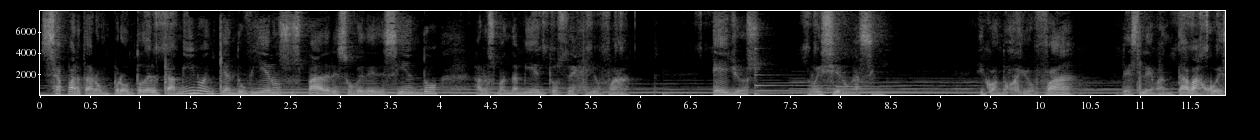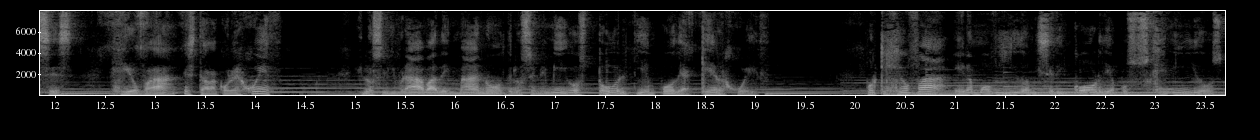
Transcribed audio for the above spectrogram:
Se apartaron pronto del camino en que anduvieron sus padres obedeciendo a los mandamientos de Jehová. Ellos no hicieron así. Y cuando Jehová les levantaba jueces, Jehová estaba con el juez y los libraba de mano de los enemigos todo el tiempo de aquel juez. Porque Jehová era movido a misericordia por sus gemidos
